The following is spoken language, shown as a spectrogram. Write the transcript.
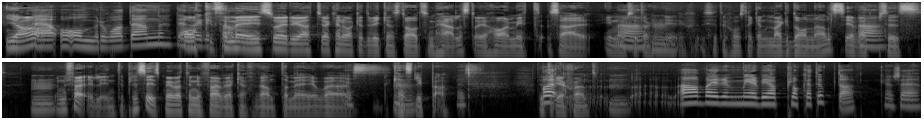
ja, eh, och områden. Det och liksom- för mig så är det ju att jag kan åka till vilken stad som helst och jag har mitt så här inom Ja. Mm. citationstecken McDonalds. Jag vet Ja. precis, Mm. ungefär, eller inte precis, men jag vet ungefär vad jag kan förvänta mig och vad jag Yes, kan Mm. slippa. yes. Det Vad- tycker jag är skönt. Mm. Ja, vad är det mer vi har plockat upp då? Kanske,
